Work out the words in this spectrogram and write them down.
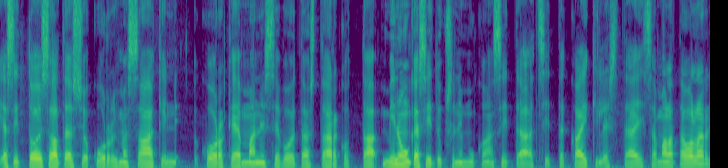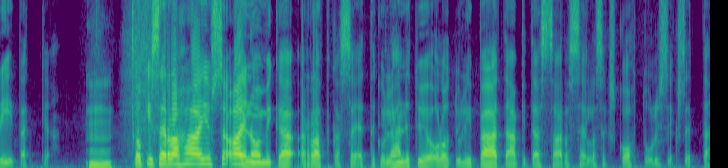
Ja sitten toisaalta, jos joku ryhmä saakin korkeamman, niin se voi taas tarkoittaa minun käsitykseni mukaan sitä, että sitten kaikille sitä ei samalla tavalla riitäkään. Mm. Toki se raha ei ole se ainoa, mikä ratkaisee, että kyllähän ne työolot ylipäätään pitäisi saada sellaiseksi kohtuulliseksi, että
